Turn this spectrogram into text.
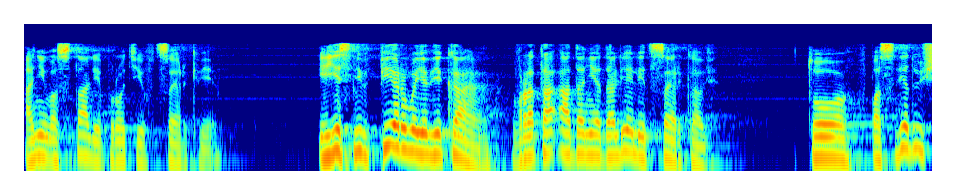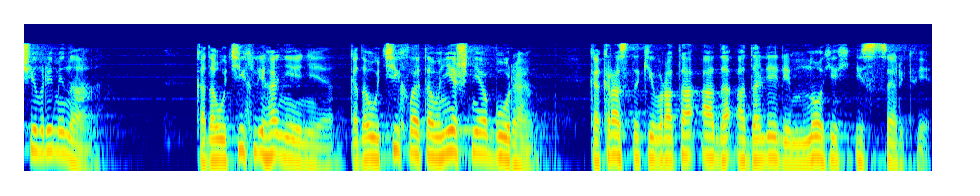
они восстали против церкви. И если в первые века врата ада не одолели церковь, то в последующие времена, когда утихли гонения, когда утихла эта внешняя буря, как раз-таки врата ада одолели многих из церкви.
